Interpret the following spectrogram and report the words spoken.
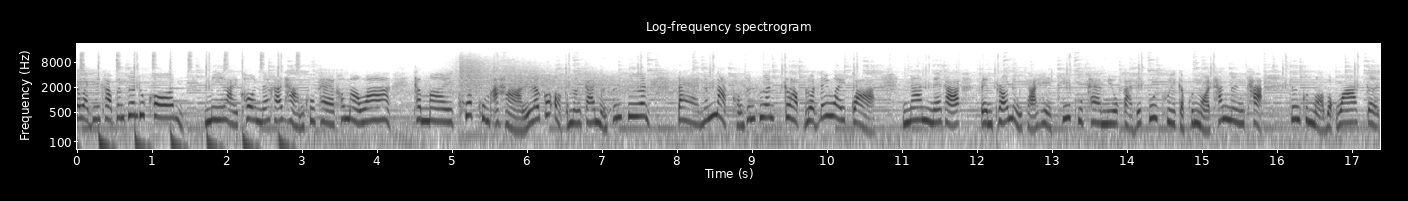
สวัสดีค่ะเพื่อนๆทุกคน มีหลายคนนะคะถามครูแพรเข้ามาว่าทำไมควบคุมอาหารแล้วก็ออกกำลังกายเหมือนเพื่อนๆ แต่น้ำหนักของเพื่อนๆ กลับลดได้ไวกว่า นั่นนะคะ เป็นเพราะหนึ่งสาเหตุที่ครูแพรมีโอกาสได้พูดคุยกับคุณหมอท่านหนึ่งค่ะ ซึ่งคุณหมอบอกว่าเกิด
